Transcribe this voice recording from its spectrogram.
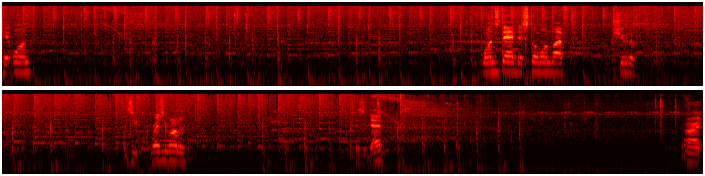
Hit one. One's dead. There's still one left. Shoot him. Is he? Where's he running? Is he dead? All right.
